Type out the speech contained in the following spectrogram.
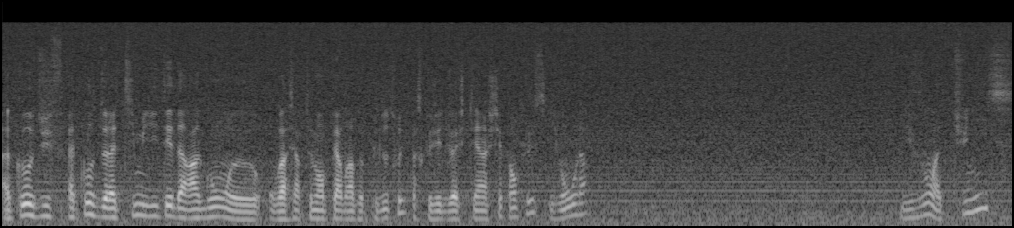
À cause, du, de la timidité d'Aragon, euh, on va certainement perdre un peu plus de trucs parce que j'ai dû acheter un chef en plus. Ils vont où là? Ils vont à Tunis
